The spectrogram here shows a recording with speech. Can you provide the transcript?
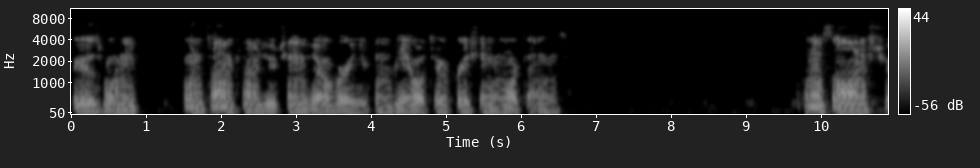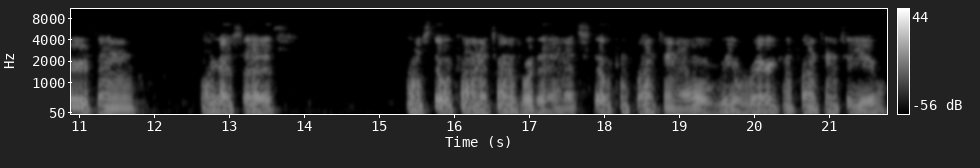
Because when you when time comes you change over, you can be able to appreciate more things. And it's the honest truth, and like I said, it's I'm still coming to terms with it, and it's still confronting. It will be very confronting to you.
